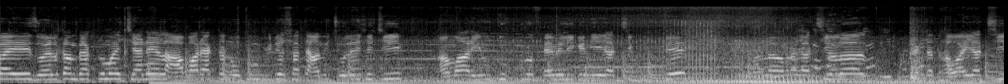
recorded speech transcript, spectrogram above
Guys welcome back to my channel আবার একটা নতুন ভিডিওর সাথে আমি চলে এসেছি। আমার ইউটিউব পুরো ফ্যামিলিকে নিয়ে যাচ্ছি ঘুরতে। আমরা যাচ্ছি হলো একটা ধাওয়ায় যাচ্ছি।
